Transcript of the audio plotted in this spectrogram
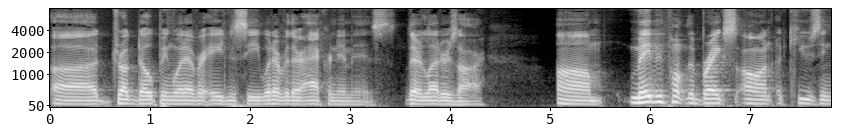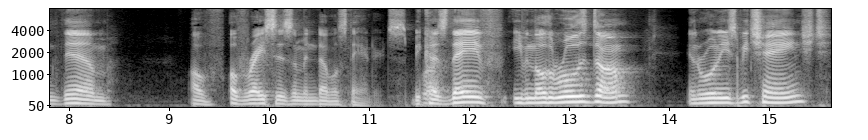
Uh, drug doping whatever agency, whatever their acronym is, their letters are. Um, maybe pump the brakes on accusing them of of racism and double standards because they've even though the rule is dumb and the rule needs to be changed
